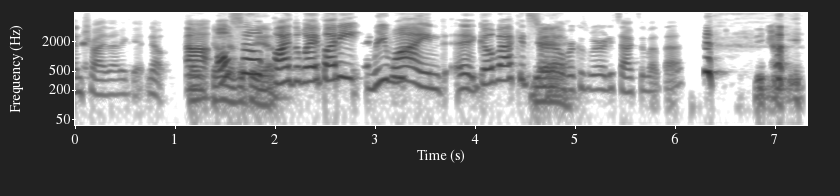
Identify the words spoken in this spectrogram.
and try that again. No. Uh, go have a also, by the way, buddy, rewind. Uh, go back and start Yeah. over because we already talked about that.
